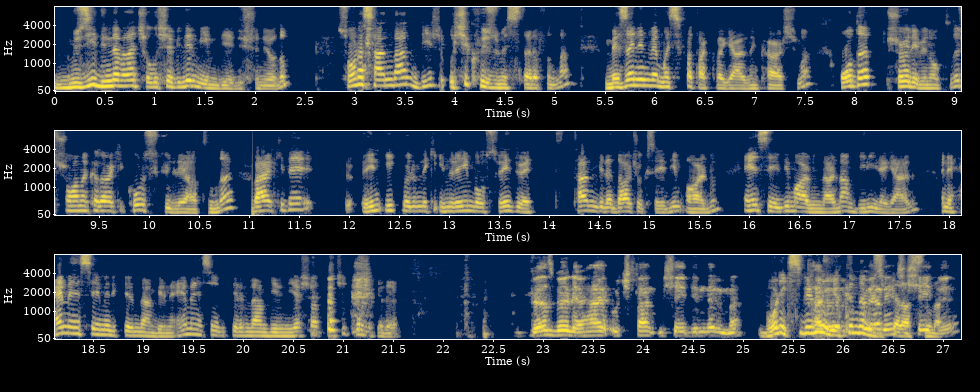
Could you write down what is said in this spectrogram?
müziği dinlemeden çalışabilir miyim diye düşünüyordum. Sonra senden bir ışık hüzmesi tarafından Mezanin ve Masif Atak'la geldin karşıma. O da şöyle bir noktada şu ana kadarki korus külliyatında belki de ilk bölümdeki In Rainbows Radiohead'ten bile daha çok sevdiğim albüm. En sevdiğim albümlerden biriyle geldin. Hani hem en sevmediklerimden birini hem en sevdiklerimden birini yaşattığın için tebrik ederim. Biraz böyle her uçtan bir şey dinlerim ben. Bu ikisi birbirine yakın da müzikler aslında. Şeydi.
